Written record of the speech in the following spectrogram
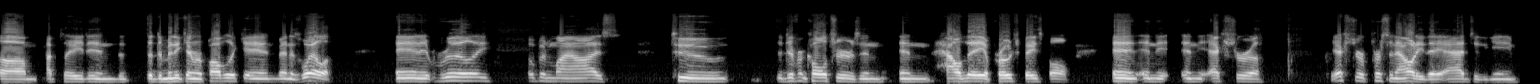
Um, I played in the, the, Dominican Republic and Venezuela, and it really opened my eyes to the different cultures and and how they approach baseball, and and the and the extra the extra personality they add to the game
